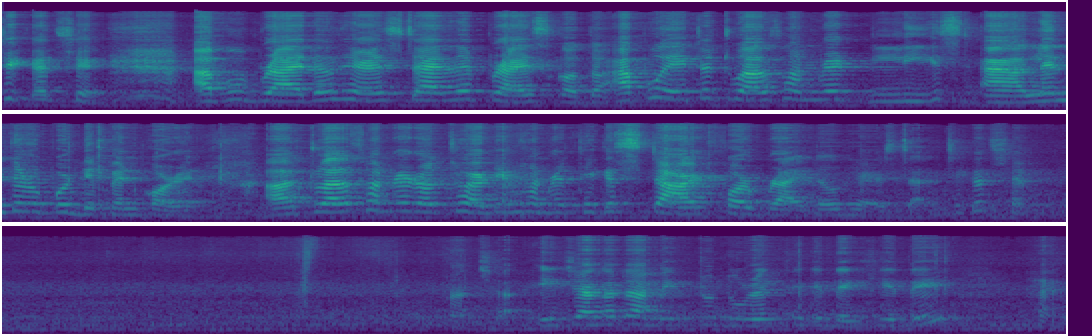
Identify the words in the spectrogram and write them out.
ঠিক আছে? আপু ব্রাইডাল হেয়ার স্টাইলের প্রাইস কত? আপু, এটা টুয়েলভ হান্ড্রেড লিস্ট লেন্থের উপর ডিপেন্ড করে। টুয়েলভ হান্ড্রেড আর থার্টিন হান্ড্রেড থেকে start for bridal hair style ঠিক আছে? আচ্ছা এই জায়গাটা আমি একটু দূরের থেকে দেখিয়ে দিই। হ্যাঁ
